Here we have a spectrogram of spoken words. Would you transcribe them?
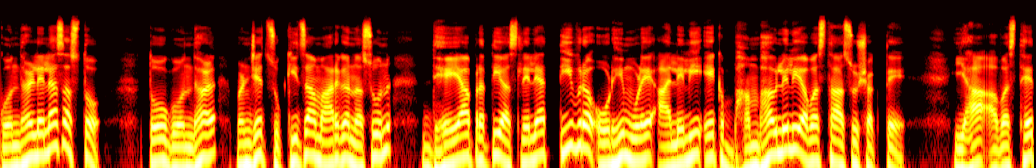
गोंधळलेलाच असतो. तो गोंधळ म्हणजे चुकीचा मार्ग नसून ध्येयाप्रती असलेल्या तीव्र ओढीमुळे आलेली एक भांभावलेली अवस्था असू शकते. ह्या अवस्थेत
